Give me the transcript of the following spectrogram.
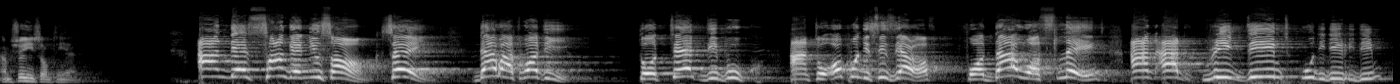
I'm showing you something here. And they sung a new song, saying, Thou art worthy to take the book and to open the seals thereof, for thou wast slain and had redeemed. Who did he redeem?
